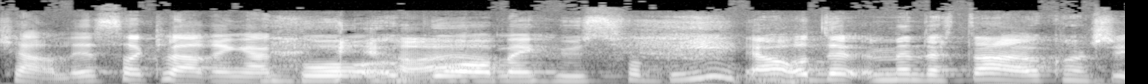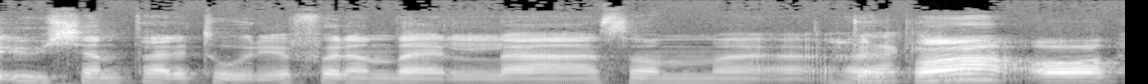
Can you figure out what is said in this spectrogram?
kjærlighetserklæringer gå, ja, ja. gå meg hus forbi. Ja, det, Men dette er jo kanskje ukjent territorium for en del eh, som eh, hører på. og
